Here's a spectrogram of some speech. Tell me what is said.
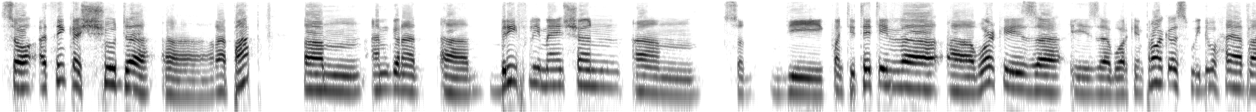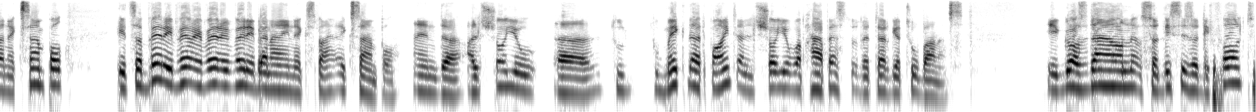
So I think I should wrap up. Um, I'm gonna uh, briefly mention um, so the quantitative uh, uh, work is uh, is a work in progress. We do have an example. It's a very, very, very, very benign example, and uh, I'll show you to to make that point. I'll show you what happens to the target two balance. It goes down. So this is a default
